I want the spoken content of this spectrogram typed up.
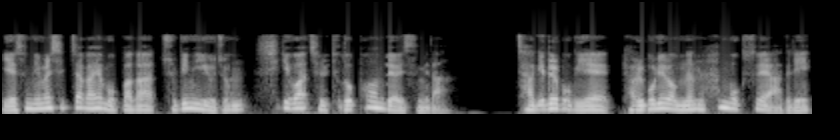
예수님을 십자가에 못 박아 죽인 이유 중 시기와 질투도 포함되어 있습니다. 자기들 보기에 별볼일 없는 한 목수의 아들이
